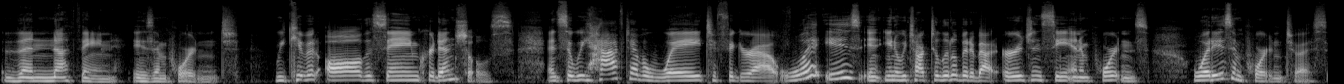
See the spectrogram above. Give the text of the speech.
then nothing is important. We give it all the same credentials. And so we have to have a way to figure out what is, you know, we talked a little bit about urgency and importance. What is important to us?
